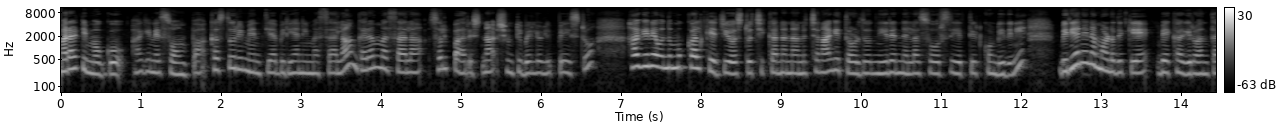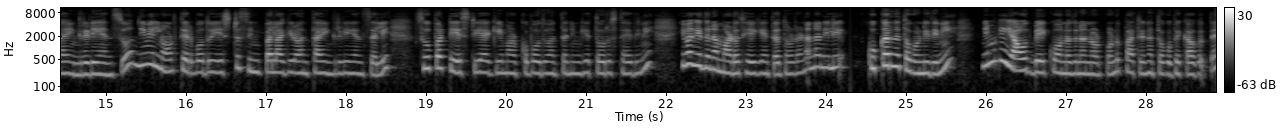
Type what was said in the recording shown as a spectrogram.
ಮರಾಠಿ ಮೊಗ್ಗು, ಹಾಗೆಯೇ ಸೋಂಪ, ಕಸ್ತೂರಿ ಮೆಂತ್ಯ, ಬಿರಿಯಾನಿ ಮಸಾಲ, ಗರಂ ಮಸಾಲ, ಸ್ವಲ್ಪ ಅರಿಶಿನ ಶುಂಠಿ ಬೆಳ್ಳುಳ್ಳಿ ಪೇಸ್ಟು ಹಾಗೆಯೇ ಒಂದು ಮುಕ್ಕಾಲು ಕೆ ಜಿಯಷ್ಟು ಚಿಕನ್ನ ನಾನು ಚೆನ್ನಾಗಿ ತೊಳೆದು ನೀರನ್ನೆಲ್ಲ ಸೋರಿಸಿ ಎತ್ತಿಟ್ಕೊಂಡಿದ್ದೀನಿ. ಬಿರಿಯಾನಿನ ಮಾಡೋದಕ್ಕೆ ಬೇಕಾಗಿರುವಂಥ ಇಂಗ್ರೀಡಿಯೆಂಟ್ಸು ನೀವಿಲ್ಲಿ ನೋಡ್ತಾ ಇರ್ಬೋದು ಎಷ್ಟು ಸಿಂಪಲ್ ಆಗಿರುವಂಥ ಇಂಗ್ರೀಡಿಯೆಂಟ್ಸಲ್ಲಿ ಸೂಪರ್ ಟೇಸ್ಟಿಯಾಗಿ ಮಾಡ್ಕೋಬೋದು ಅಂತ ನಿಮಗೆ ತೋರಿಸ್ತಾ ಇದ್ದೀನಿ. ಇವಾಗ ಇದನ್ನು ಮಾಡೋದು ಹೇಗೆ ಅಂತ ನೋಡೋಣ. ನಾನಿಲ್ಲಿ ಕುಕ್ಕರ್ನ ತೊಗೊಂಡಿದ್ದೀನಿ. ನಿಮಗೆ ಯಾವ್ದು ಬೇಕು ಅನ್ನೋದನ್ನು ನೋಡಿಕೊಂಡು ಪಾತ್ರೆನ ತೊಗೋಬೇಕಾಗುತ್ತೆ.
